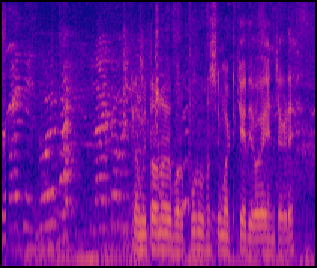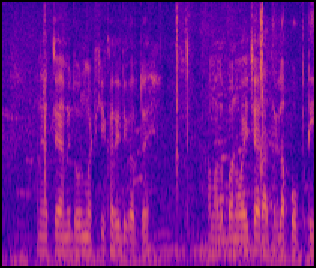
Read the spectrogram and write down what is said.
तर मित्रांनो भरपूर अशी मटकी आहे बघा यांच्याकडे. आणि यातले आम्ही दोन मटकी खरेदी करतोय. आम्हाला बनवायची आहे रात्रीला पोपटी.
